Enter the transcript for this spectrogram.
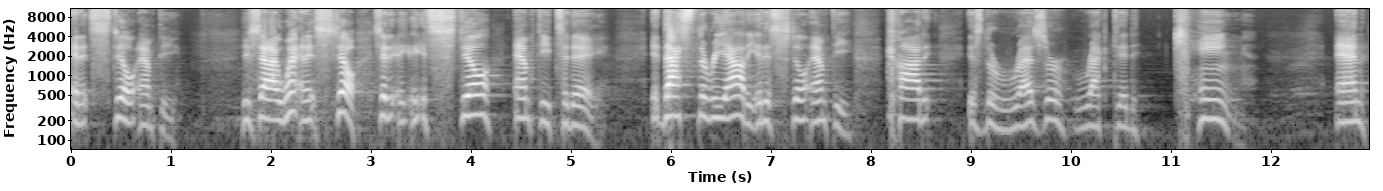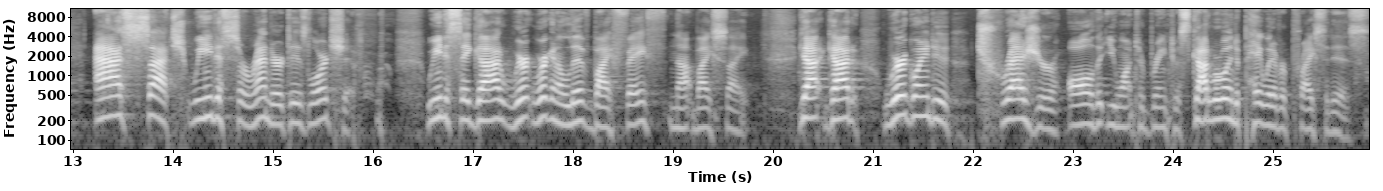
and it's still empty. He said, I went, and it's still, he said, it's still empty today. It, that's the reality. It is still empty. God is the resurrected King. And as such, we need to surrender to his lordship. we need to say, God, we're, we're going to live by faith, not by sight. God, God, we're going to treasure all that you want to bring to us. God, we're willing to pay whatever price it is.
